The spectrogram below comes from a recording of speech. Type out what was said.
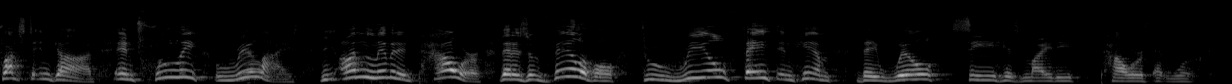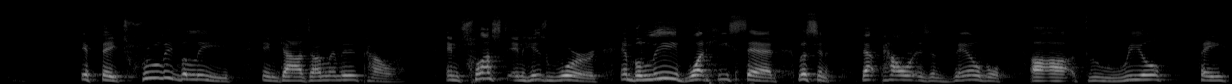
trust in God and truly realize the unlimited power that is available through real faith in Him, they will see His mighty powers at work. If they truly believe in God's unlimited power and trust in His Word and believe what He said, listen, that power is available uh, uh through real faith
